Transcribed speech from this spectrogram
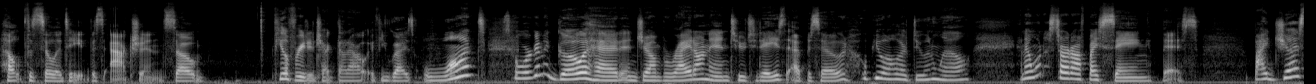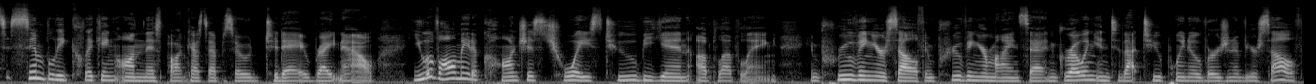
help facilitate this action. So, feel free to check that out if you guys want. So, we're going to go ahead and jump right on into today's episode. Hope you all are doing well. And I want to start off by saying this by just simply clicking on this podcast episode today, right now, you have all made a conscious choice to begin up leveling, improving yourself, improving your mindset, and growing into that 2.0 version of yourself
